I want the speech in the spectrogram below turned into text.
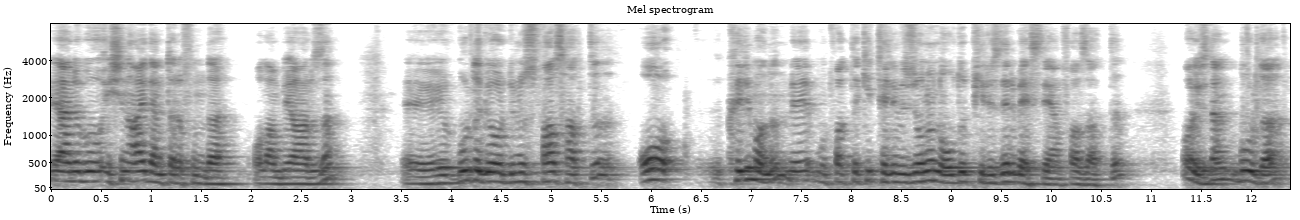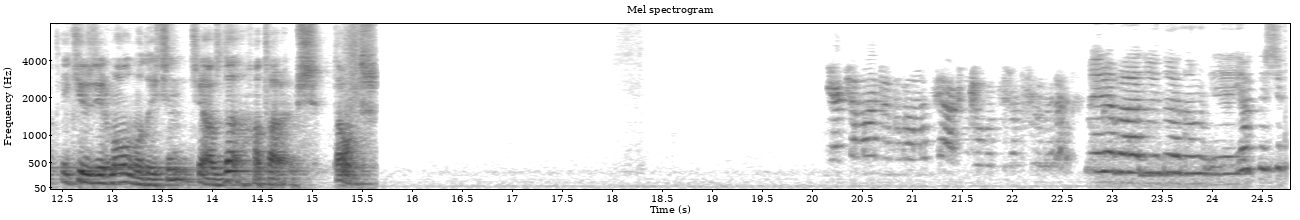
Yani bu işin Aydem tarafında olan bir arıza. E, burada gördüğünüz faz hattı o klimanın ve mutfaktaki televizyonun olduğu prizleri besleyen faz hattı. O yüzden burada 220 olmadığı için cihazda hata vermiş. Tamamdır. Merhaba Duygu Hanım. Ee, Yaklaşık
